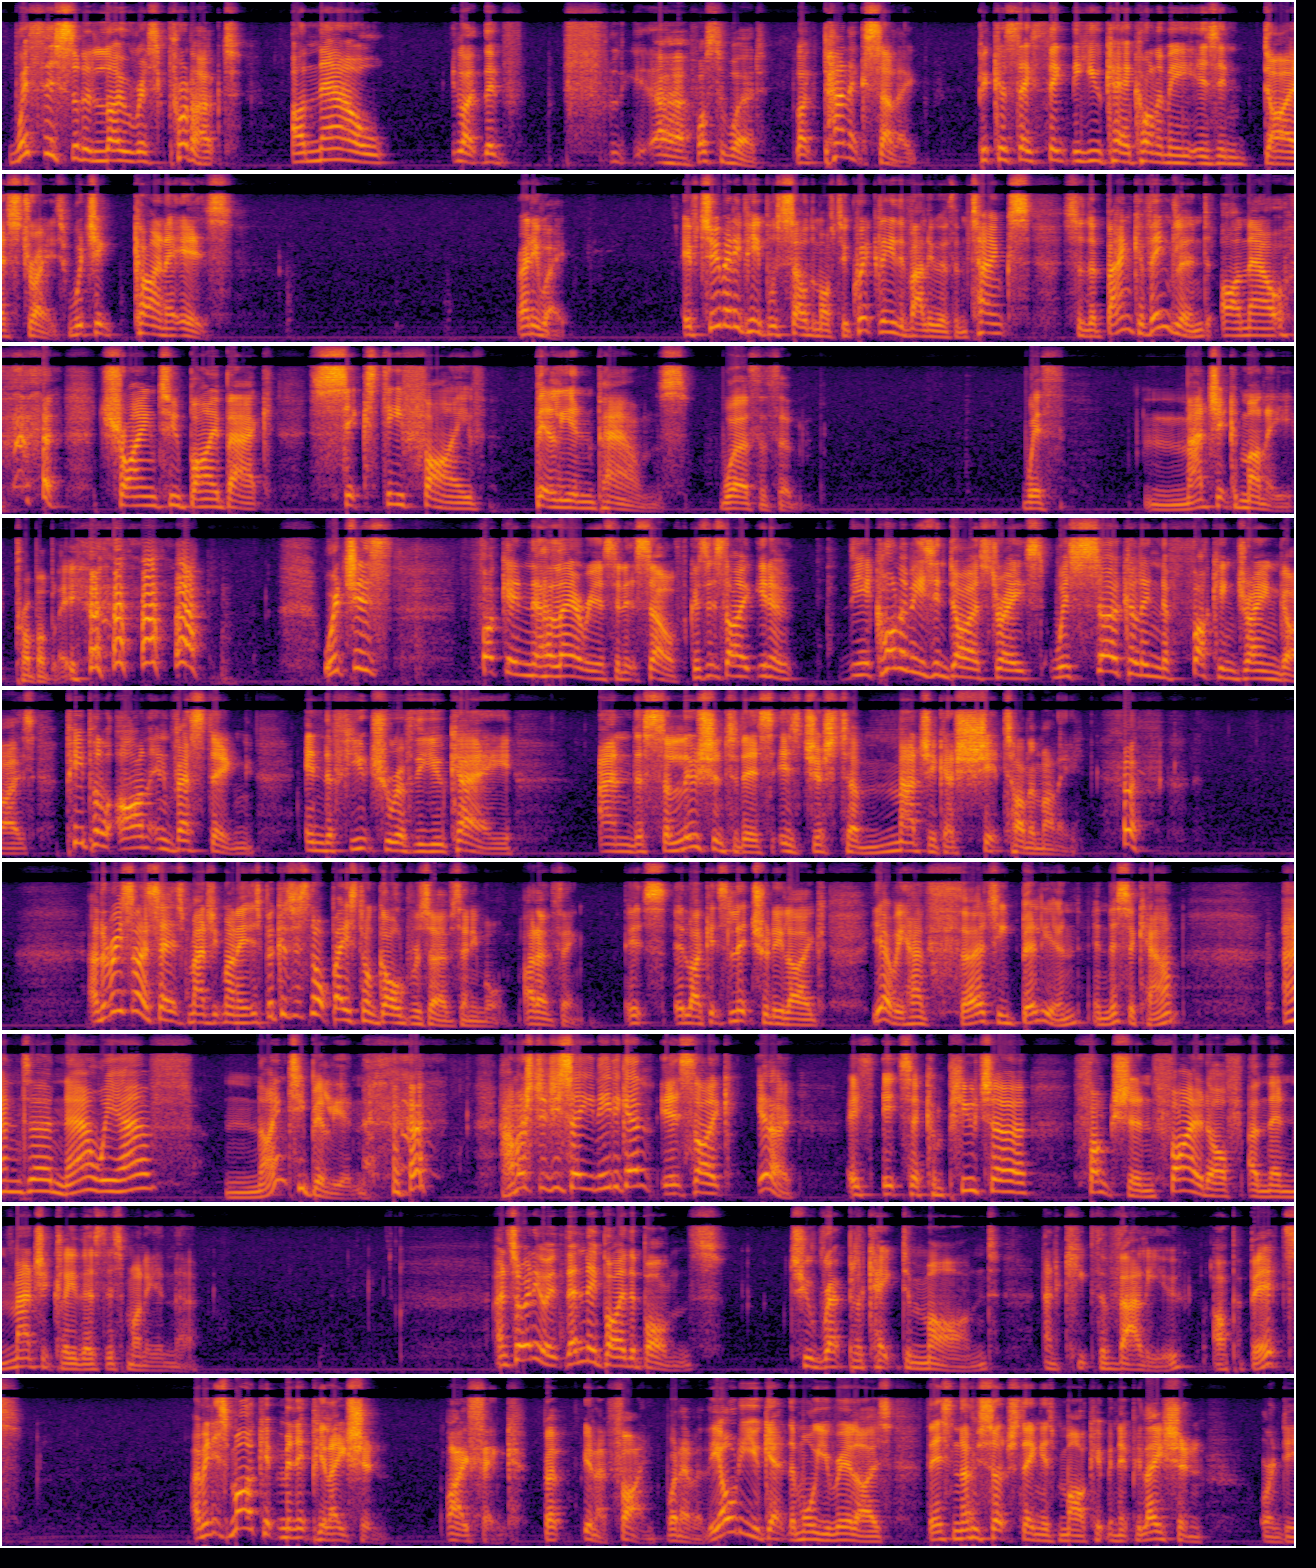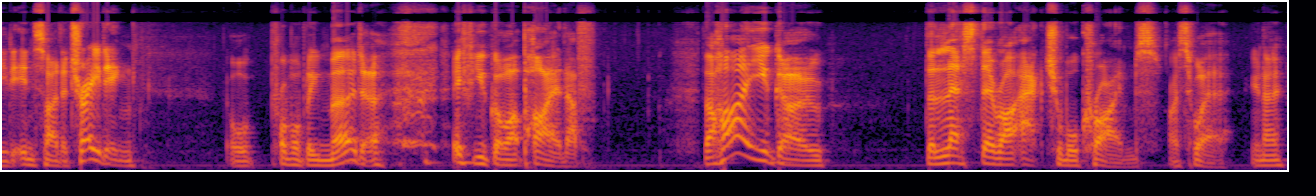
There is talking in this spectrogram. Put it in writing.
with this sort of low risk product are now like they've uh, what's the word like panic selling because they think the UK economy is in dire straits, which it kind of is. Anyway, if too many people sell them off too quickly, the value of them tanks. So the Bank of England are now trying to buy back 65 billion pounds worth of them with magic money, probably. Which is fucking hilarious in itself because it's like, you know, the economy's in dire straits. We're circling the fucking drain, guys. People aren't investing in the future of the UK and the solution to this is just to magic a shit ton of money. and the reason I say it's magic money is because it's not based on gold reserves anymore. I don't think it's like it's literally like yeah, we had 30 billion in this account, and uh, now we have 90 billion. How much did you say you need again? It's like you know, it's it's a computer function fired off, and then magically there's this money in there. And so anyway, then they buy the bonds to replicate demand and keep the value up a bit. I mean, it's market manipulation, I think, but you know, fine, whatever. The older you get, the more you realize there's no such thing as market manipulation or indeed insider trading or probably murder if you go up high enough. The higher you go, the less there are actual crimes, I swear, you know?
